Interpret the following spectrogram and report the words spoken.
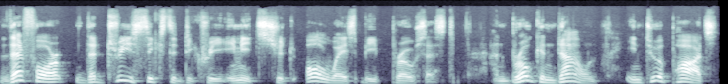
Therefore, the 360 degree image should always be processed and broken down into parts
